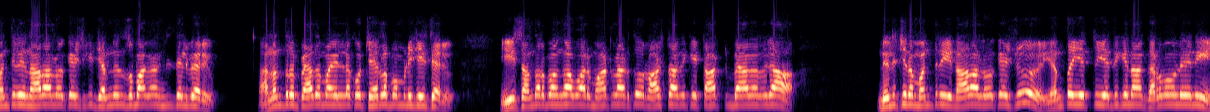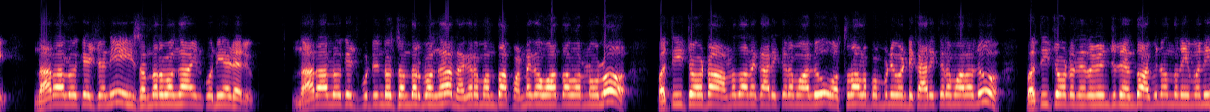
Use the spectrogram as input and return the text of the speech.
మంత్రి నారా లోకేష్కి జన్మదిన శుభాకాంక్షలు తెలిపారు. అనంతరం పేద మహిళలకు చీరల పంపిణీ చేశారు. ఈ సందర్భంగా వారు మాట్లాడుతూ రాష్ట్రానికి టార్చ్ బ్యానర్గా నిలిచిన మంత్రి నారా లోకేష్ ఎంత ఎత్తు ఎదిగినా గర్వం లేని నారా లోకేష్ అని ఈ సందర్భంగా ఆయన కొనియాడారు. నారా లోకేష్ పుట్టినరోజు సందర్భంగా నగరమంతా పండగ వాతావరణంలో ప్రతి చోట అన్నదాన కార్యక్రమాలు వస్త్రాల పంపిణీ వంటి కార్యక్రమాలను ప్రతి చోట నిర్వహించడం ఎంతో అభినందనీయమని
